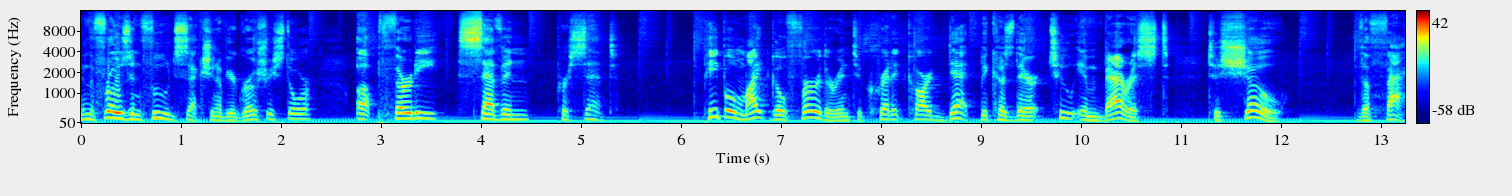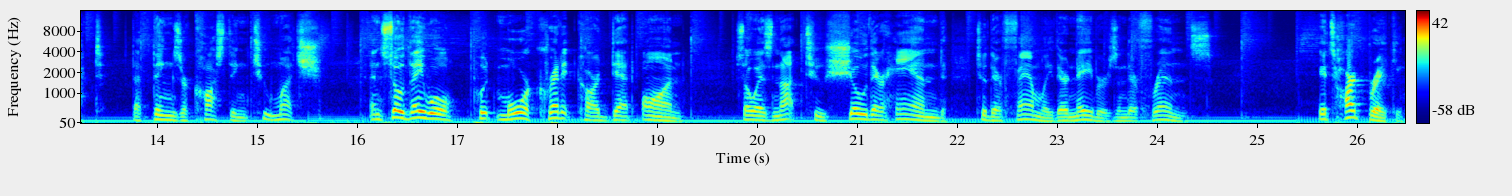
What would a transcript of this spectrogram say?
in the frozen food section of your grocery store, up 37%. People might go further into credit card debt because they're too embarrassed to show the fact that things are costing too much. And so they will put more credit card debt on so as not to show their hand to their family, their neighbors, and their friends. It's heartbreaking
